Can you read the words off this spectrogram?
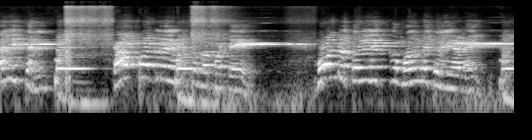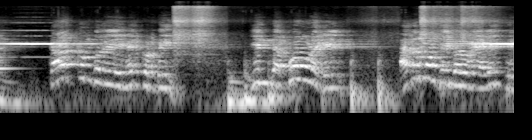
அழித்தல் காப்பாற்றுதல் என்று சொல்லப்பட்டு மூன்று தொழிலுக்கு முதன்மை தொழிலான காக்கும் தொழிலை மேற்கொண்டு இந்த பூவுலகில் அதர்மம் செய்பவர்களை அழைத்து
